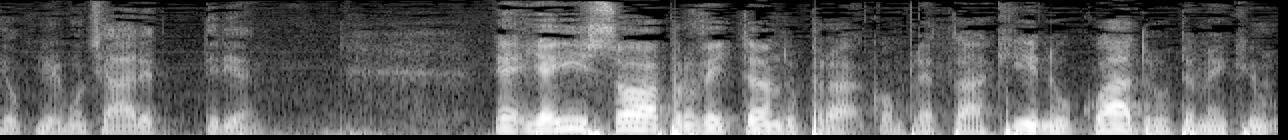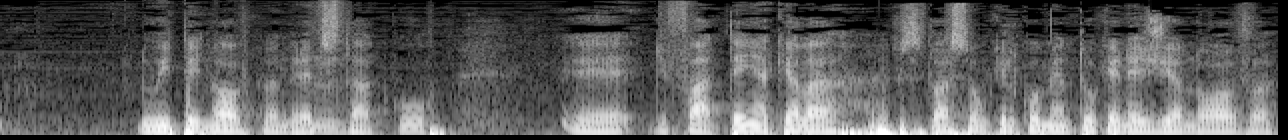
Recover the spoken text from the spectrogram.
eu pergunto se a área teria. É, e aí, só aproveitando para completar aqui no quadro também que o, do item 9 que o André hum. destacou, é, de fato, tem aquela situação que ele comentou que a energia nova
